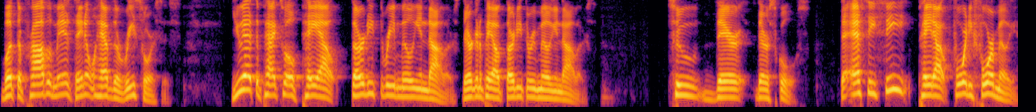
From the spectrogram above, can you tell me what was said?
but the problem is they don't have the resources. You had the Pac 12 pay out $33 million. They're going to pay out $33 million to their, their schools. The SEC paid out 44 million.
